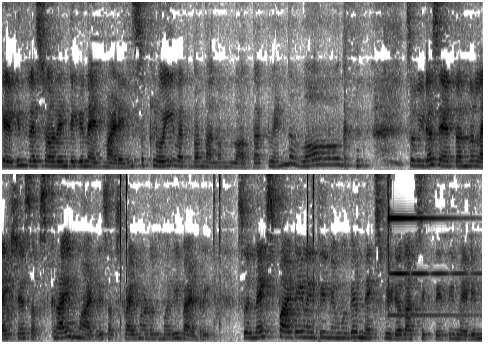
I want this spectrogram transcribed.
ಕೆಳಗಿನ ರೆಸ್ಟೋರೆಂಟಿಗೆ ಎಂಡ್ ಮಾಡೇನಿ. ಸೊ ಕ್ಲೋಯಿ ಇವತ್ತು ಬಂದ ನಮ್ಮ ವ್ಲಾಗ್ದಾಗ to end the vlog so video ಸೇರ್ತಂದ್ರೆ ಲೈಕ್ ಶೇರ್ ಸಬ್ಸ್ಕ್ರೈಬ್ ಮಾಡಿರಿ. ಸಬ್ಸ್ಕ್ರೈಬ್ ಮಾಡೋದು ಮರಿಬ್ಯಾಡ್ರಿ. ಸೊ ನೆಕ್ಸ್ಟ್ ಪಾರ್ಟ್ ಏನೈತಿ ನಿಮಗೆ? ನೆಕ್ಸ್ಟ್ ವಿಡಿಯೋದಾಗ ಸಿಗ್ತೈತಿ ಮೇಲಿನ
